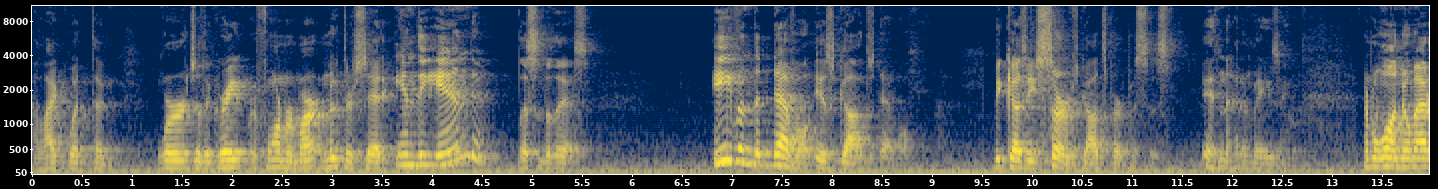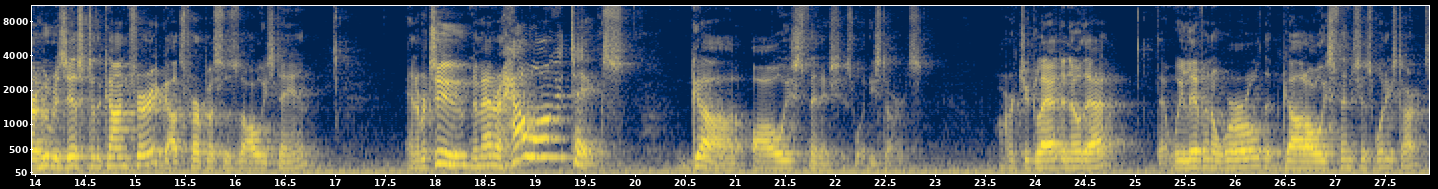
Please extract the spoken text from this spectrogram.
I like what the words of the great reformer Martin Luther said In the end, listen to this, even the devil is God's devil because he serves God's purposes. Isn't that amazing? Number one, no matter who resists to the contrary, God's purposes always stand. And number two, no matter how long it takes, God always finishes what he starts. Aren't you glad to know that? That we live in a world that God always finishes what he starts?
